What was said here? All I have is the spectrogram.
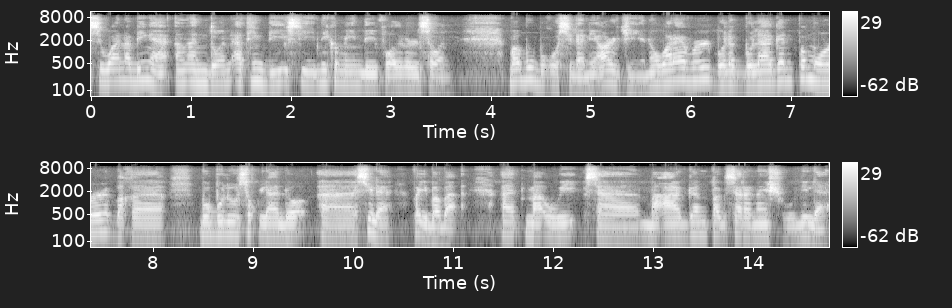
si Wannabe nga ang andon at hindi si Nico Mindy Folgerson mabubuko sila ni RG you know whatever bulag-bulagan pa more baka bubulusok lalo uh, sila pa ibaba. At mauwi sa maagang pagsara ng show nila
